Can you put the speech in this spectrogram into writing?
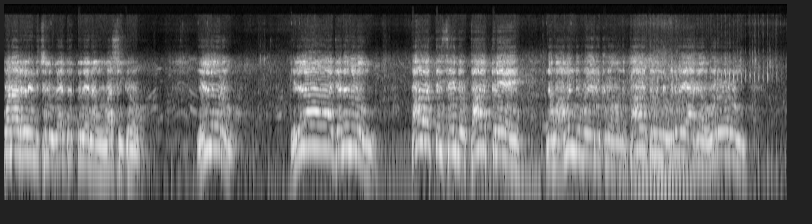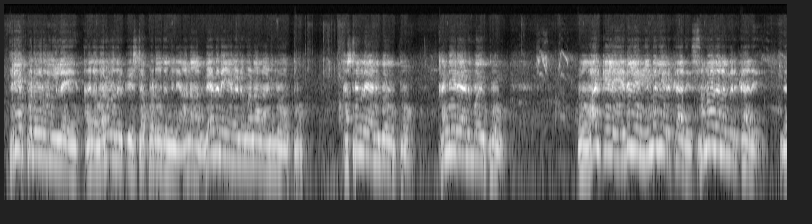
போனார்கள் என்று சொல்லி வேதத்திலே நாங்கள் வாசிக்கிறோம். எல்லோரும் எல்லா ஜனங்களும் பாவத்தை செய்து பாவத்திலே நம்ம அமர்ந்து போயிருக்கிறோம். அந்த பாவத்திலிருந்து விடுதலையாக ஒருவரும் பிரியப்படுவதும் இல்லை அதுல வருவதற்கு இஷ்டப்படுவதும் இல்லை ஆனால் வேதனையை வேண்டுமானால் அனுபவிப்போம். கஷ்டங்களை அனுபவிப்போம். கண்ணீரை அனுபவிப்போம். நம்ம வாழ்க்கையில எதிலே நிம்மதி இருக்காது சமாதானம் இருக்காது. இந்த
